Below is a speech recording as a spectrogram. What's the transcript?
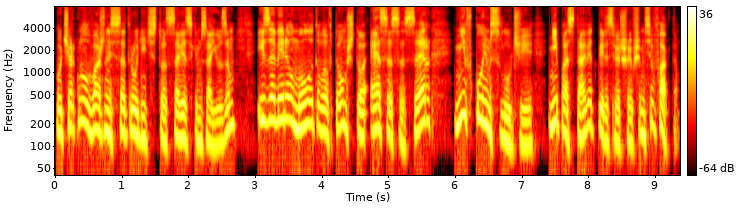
подчеркнул важность сотрудничества с Советским Союзом и заверил Молотова в том, что СССР ни в коем случае не поставит перед свершившимся фактом.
